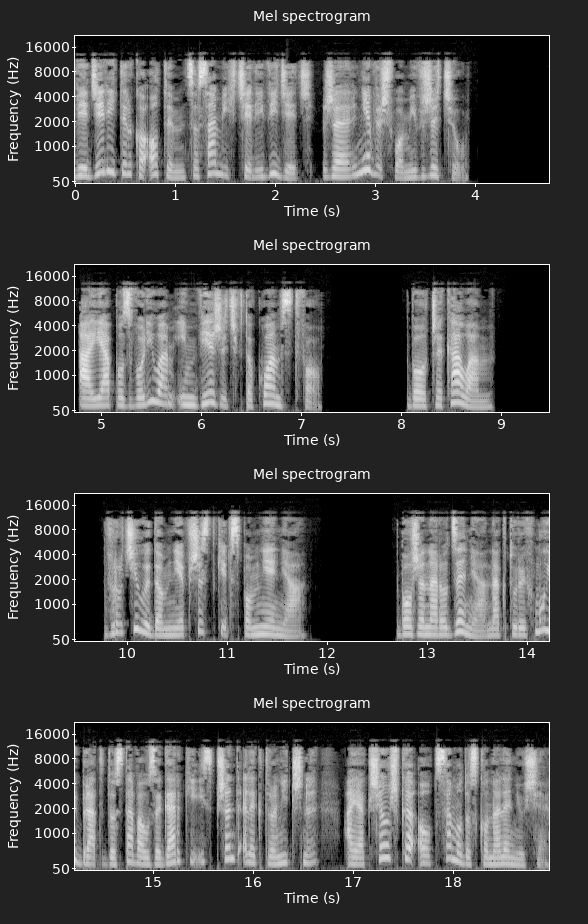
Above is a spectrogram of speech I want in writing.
Wiedzieli tylko o tym, co sami chcieli widzieć, że nie wyszło mi w życiu. A ja pozwoliłam im wierzyć w to kłamstwo. Bo czekałam. Wróciły do mnie wszystkie wspomnienia. Boże Narodzenia, na których mój brat dostawał zegarki i sprzęt elektroniczny, a ja książkę o samodoskonaleniu się.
